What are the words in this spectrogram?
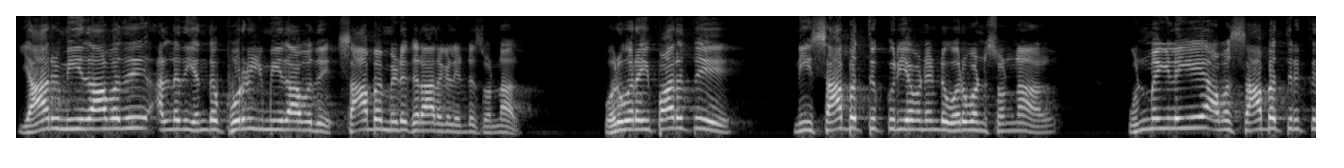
யார் மீதாவது அல்லது எந்த பொருள் மீதாவது சாபம் இடுகிறார்கள் என்று சொன்னால் ஒருவரை பார்த்து நீ சாபத்துக்குரியவன் என்று ஒருவன் சொன்னால் உண்மையிலேயே அவன் சாபத்திற்கு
